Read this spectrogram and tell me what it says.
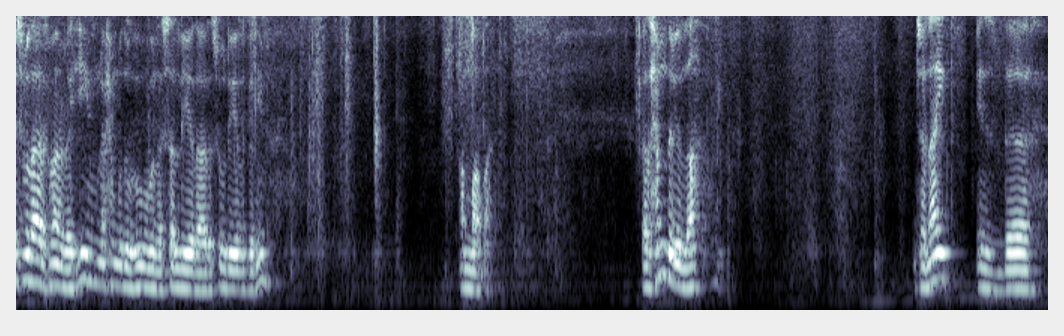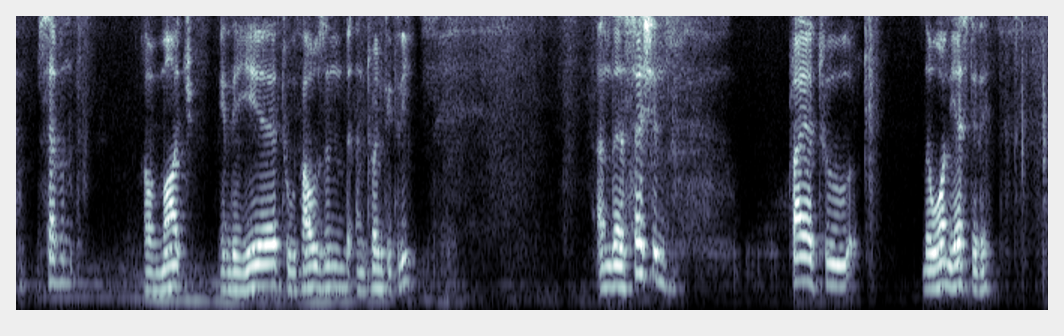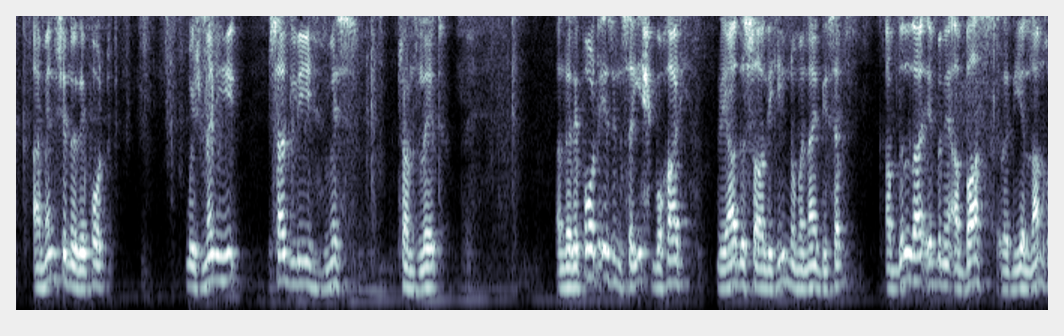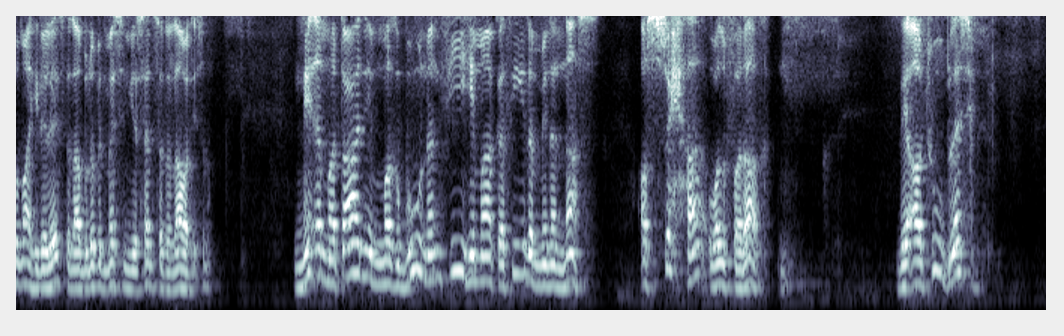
بسم الله الرحمن الرحيم نحمده ونصلي على رسوله الكريم أما بعد Alhamdulillah Tonight is the 7th of March in the year 2023 and the session prior to the one yesterday I mentioned a report which many sadly mistranslate. And the report is in Sahih Bukhari, Riyad al-Salihin, number 97. Abdullah ibn Abbas, radiallahu anhuma, he relates that our beloved messenger said, sallallahu alayhi wa sallam, نعمتان مغبونا فيهما كثيرا من الناس الصحة والفراغ There are two blessings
